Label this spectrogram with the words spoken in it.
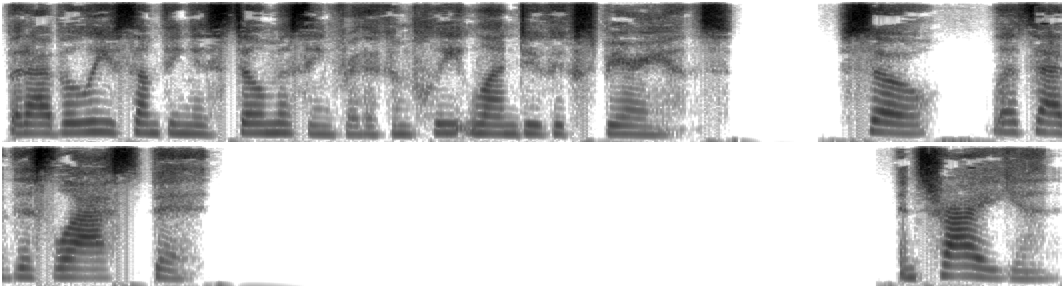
but I believe something is still missing for the complete Lunduke experience. So, let's add this last bit. And try again.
